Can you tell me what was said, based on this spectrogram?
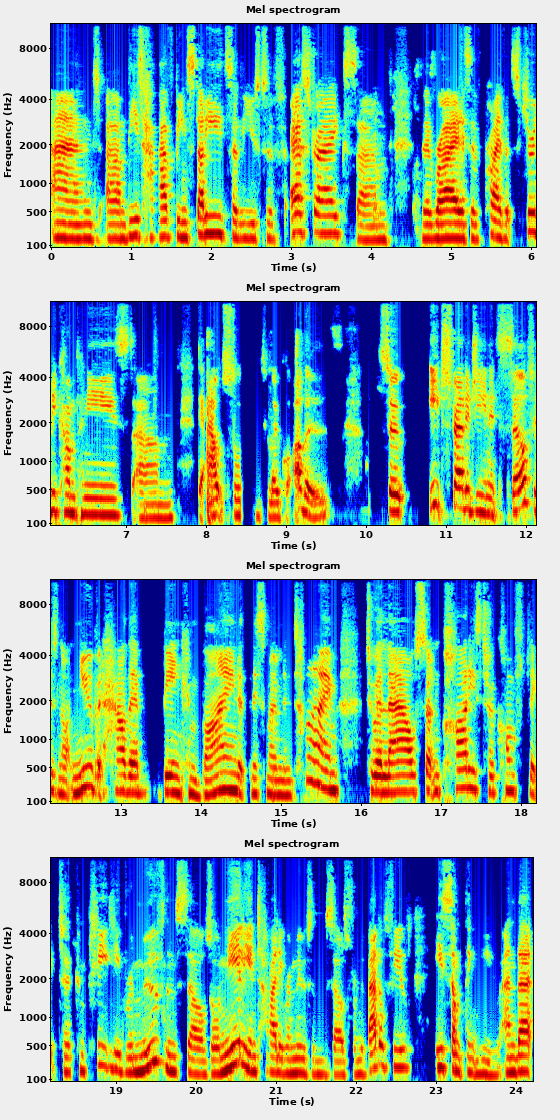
and um, these have been studied. So, the use of airstrikes, um, the rise of private security companies, um, the outsourcing to local others. So, each strategy in itself is not new, but how they're being combined at this moment in time to allow certain parties to a conflict to completely remove themselves or nearly entirely remove themselves from the battlefield is something new. And that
